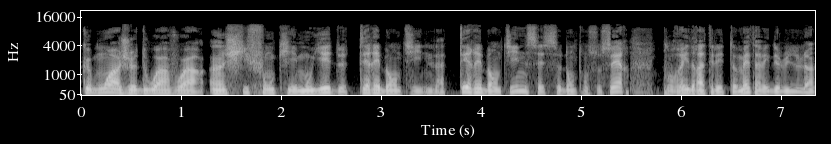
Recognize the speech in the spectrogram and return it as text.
que moi je dois avoir un chiffon qui est mouillé de térébenthine. La térébenthine, c'est ce dont on se sert pour réhydrater les tomates avec de l'huile de lin.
